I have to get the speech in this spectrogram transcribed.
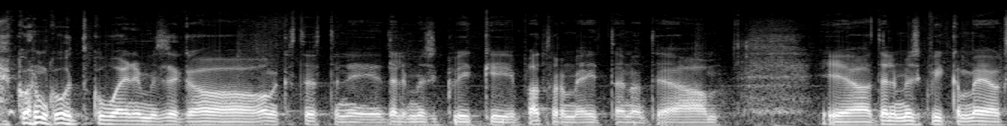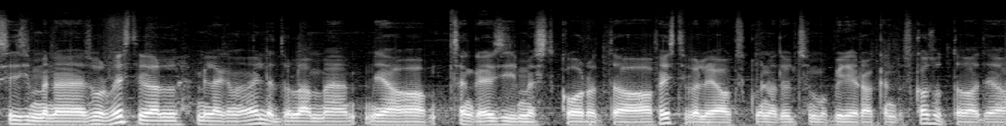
kolm kuud kuue inimesega hommikust õhtuni Tallinn Music Weeki platvormi ehitanud ja ja Tallinn Music Week on meie jaoks esimene suur festival, millega me välja tuleme ja see on ka esimest korda festivali jaoks, kui nad üldse mobiilirakendust kasutavad ja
